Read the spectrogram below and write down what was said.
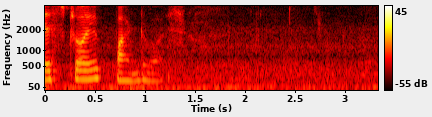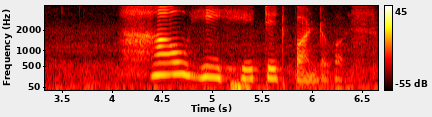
destroy Pandavas. How he hated Pandavas.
